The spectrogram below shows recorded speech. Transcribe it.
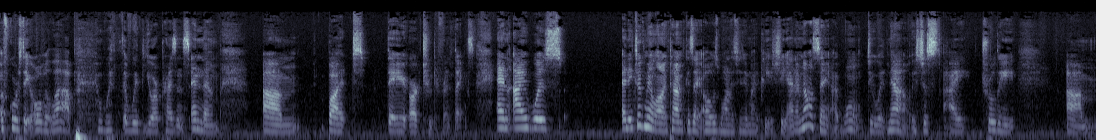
Of course they overlap with with your presence in them um, but they are two different things. And i was and it took me a long time because i always wanted to do my phd and i'm not saying i won't do it now it's just i truly um,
